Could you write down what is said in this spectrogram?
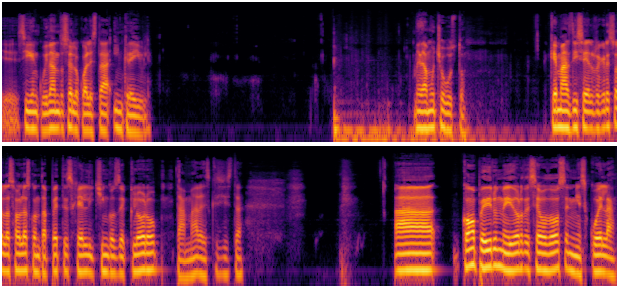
eh, siguen cuidándose, lo cual está increíble. Me da mucho gusto. ¿Qué más? Dice, el regreso a las aulas con tapetes, gel y chingos de cloro. Ta madre, es que sí está. Ah ¿Cómo pedir un medidor de CO2 en mi escuela?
